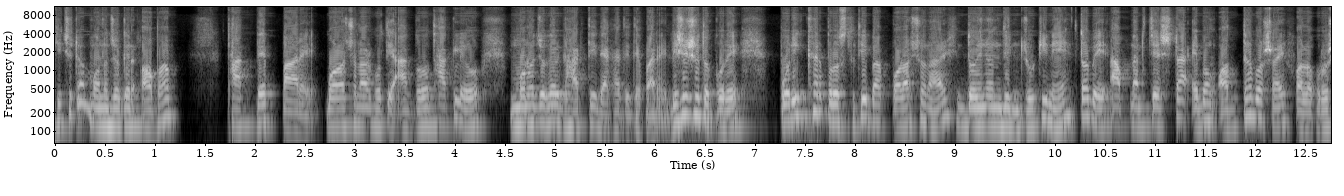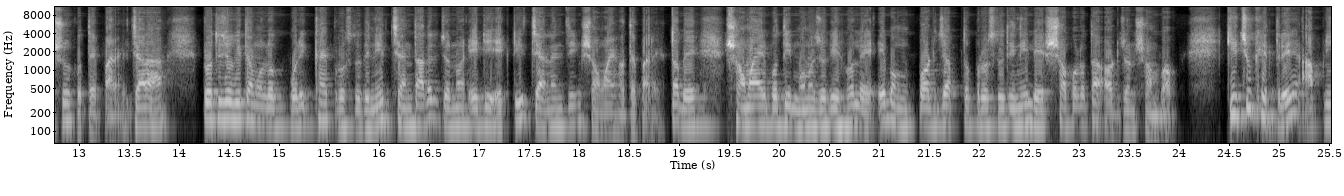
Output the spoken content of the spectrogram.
কিছুটা মনোযোগের অভাব থাকতে পারে। পড়াশোনার প্রতি আগ্রহ থাকলেও মনোযোগের ঘাটতি দেখা দিতে পারে। বিশেষত করে পরীক্ষার প্রস্তুতি বা পড়াশোনার দৈনন্দিন রুটিনে, তবে আপনার চেষ্টা এবং অধ্যাবসায় ফলপ্রসূ হতে পারে। যারা প্রতিযোগিতামূলক পরীক্ষায় প্রস্তুতি নিচ্ছেন, তাদের জন্য এটি একটি চ্যালেঞ্জিং সময় হতে পারে। তবে সময়ের প্রতি মনোযোগী হলে এবং পর্যাপ্ত প্রস্তুতি নিলে সফলতা অর্জন সম্ভব। কিছু ক্ষেত্রে আপনি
